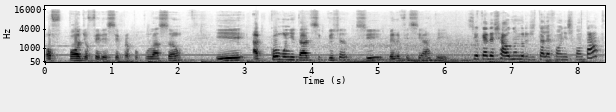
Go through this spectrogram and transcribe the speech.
of pode oferecer para a população e a comunidade ciclista se beneficiar dele. O senhor quer deixar o número de telefone de contato?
